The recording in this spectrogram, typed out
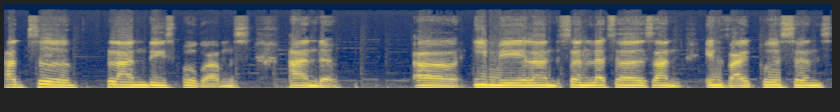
had to plan these programs and uh, email and send letters and invite persons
